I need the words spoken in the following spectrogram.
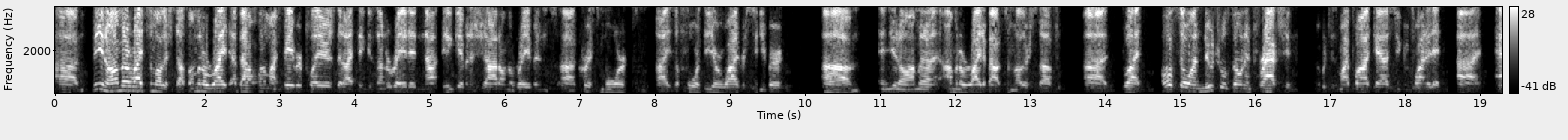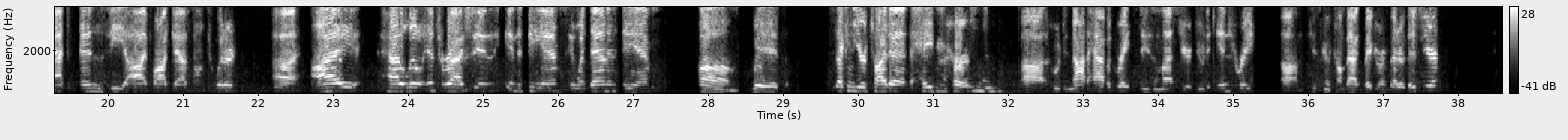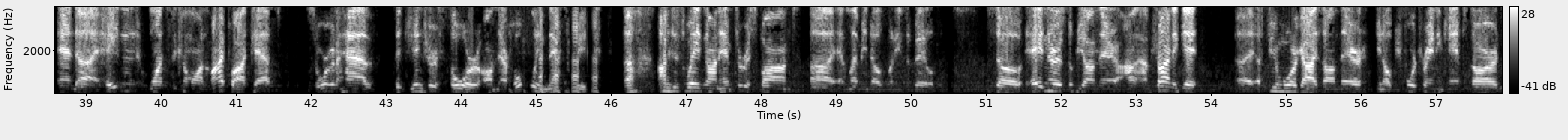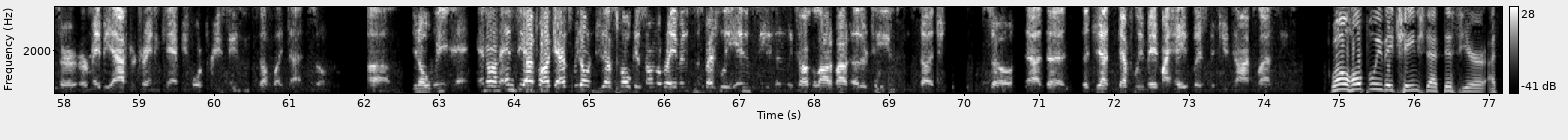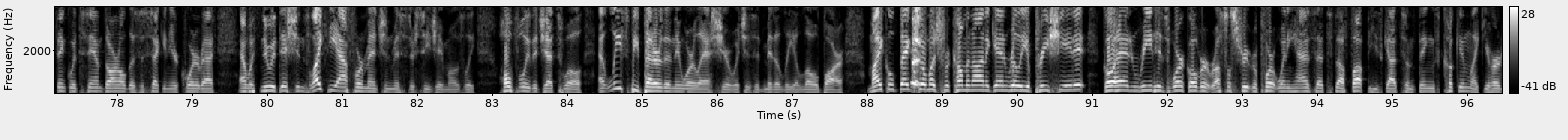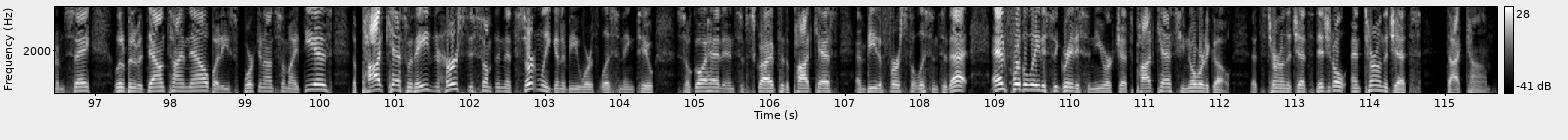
Um, but, you know, I'm going to write some other stuff. I'm going to write about one of my favorite players that I think is underrated, not being given a shot on the Ravens, uh, Chris Moore. Uh, he's a fourth year wide receiver. Um, and you know, I'm gonna I'm gonna write about some other stuff. Uh, but also on Neutral Zone Infraction, which is my podcast. You can find it at uh, at NZI Podcast on Twitter. Uh, I had a little interaction in the DMs. It went down in the DMs um, with second year tight end Hayden Hurst, uh, who did not have a great season last year due to injury. Um, he's going to come back bigger and better this year. And uh, Hayden wants to come on my podcast, so we're going to have the Ginger Thor on there hopefully next week. Uh, I'm just waiting on him to respond uh, and let me know when he's available. So Hayden Hurst will be on there. I, am trying to get uh, a few more guys on there, you know, before training camp starts or, or maybe after training camp, before preseason stuff like that. So, um, you know, we and on NZI podcast we don't just focus on the Ravens, especially in season. We talk a lot about other teams and such. So uh, the the Jets definitely made my hate list a few times last season. Well, hopefully they change that this year. I think with Sam Darnold as a second year quarterback and with new additions like the aforementioned Mr. CJ Mosley, hopefully the Jets will at least be better than they were last year, which is admittedly a low bar. Michael, thanks so much for coming on again. Really appreciate it. Go ahead and read his work over at Russell Street Report when he has that stuff up. He's got some things cooking, like you heard him say. A little bit of a downtime now, but he's working on some ideas. The podcast with Hayden Hurst is something that's certainly going to be worth listening to. So go ahead and subscribe to the podcast and be the first to listen to that. And for the latest and greatest in New York Jets podcasts, you know where to go. That's Turn on the Jets Digital and turnonthejets.com.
